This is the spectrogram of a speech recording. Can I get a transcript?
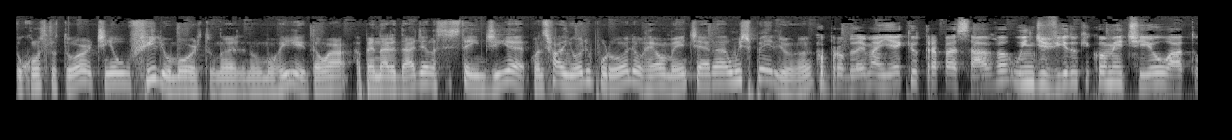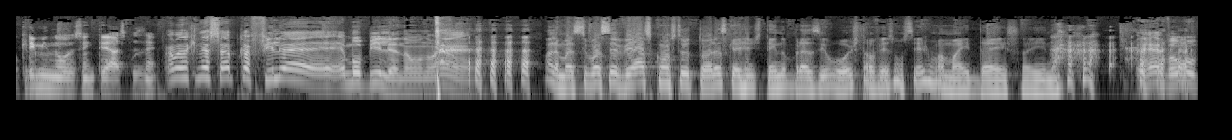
o construtor tinha o filho morto, né, ele não morria. Então a, a penalidade ela se estendia. Quando se fala em olho por olho, realmente era um espelho, né? O problema aí é que ultrapassava o indivíduo que cometia o ato criminoso, entre aspas, né? Ah, mas aqui nessa época filho é, é mobília, não, não é. Olha, mas se você vê as construtoras que a gente tem no Brasil hoje, talvez não seja uma má ideia isso aí, né? é, vamos.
